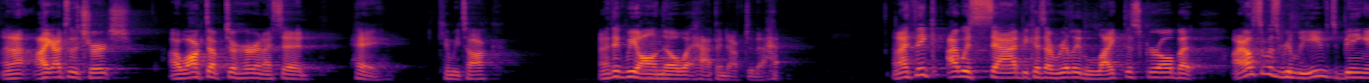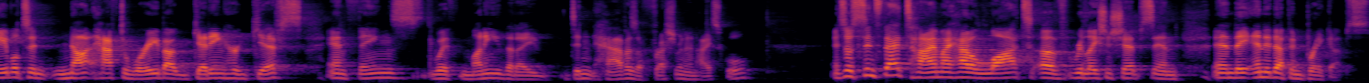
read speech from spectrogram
And I, I got to the church. I walked up to her and I said, Hey, can we talk? And I think we all know what happened after that. And I think I was sad because I really liked this girl, but I also was relieved being able to not have to worry about getting her gifts and things with money that I didn't have as a freshman in high school. And so since that time, I had a lot of relationships and, and they ended up in breakups.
